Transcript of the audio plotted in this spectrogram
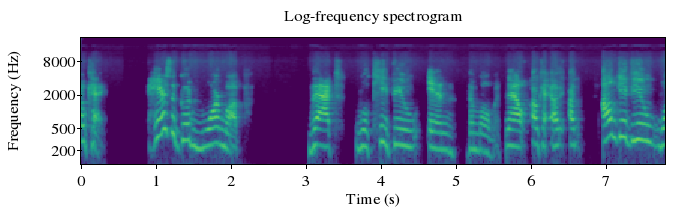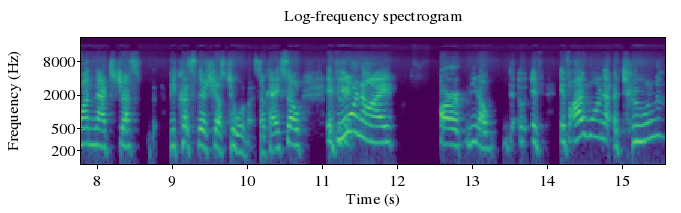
Okay, here's a good warm up that will keep you in the moment. Now, okay, I, I I'll give you one that's just because there's just two of us. Okay. So if okay. you and I are, you know, if if I want to attune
